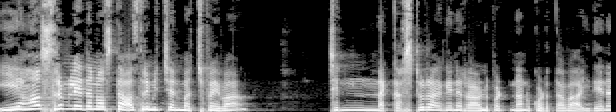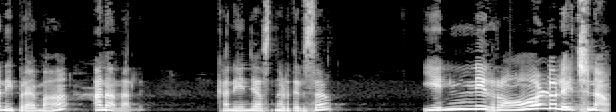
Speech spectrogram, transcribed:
ఏ ఆశ్రయం లేదని వస్తే ఆశ్రయం ఇచ్చాను మర్చిపోయావా? చిన్న కష్టం రాగానే రాళ్ళు పట్టినాను కొడతావా? ఇదేనా నీ ప్రేమ? అని అనాలి. కానీ ఏం చేస్తున్నాడు తెలుసా? ఎన్ని రాళ్ళు లేచినా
